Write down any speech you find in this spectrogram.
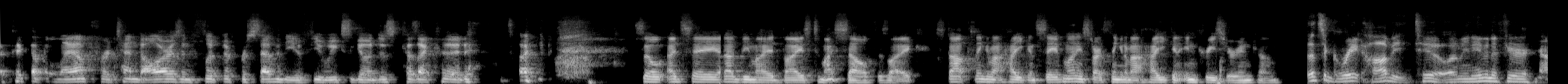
I picked up a lamp for ten dollars and flipped it for seventy a few weeks ago just because I could. It's like so I'd say that'd be my advice to myself is like stop thinking about how you can save money, start thinking about how you can increase your income. That's a great hobby too. I mean, even if you're, yeah.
